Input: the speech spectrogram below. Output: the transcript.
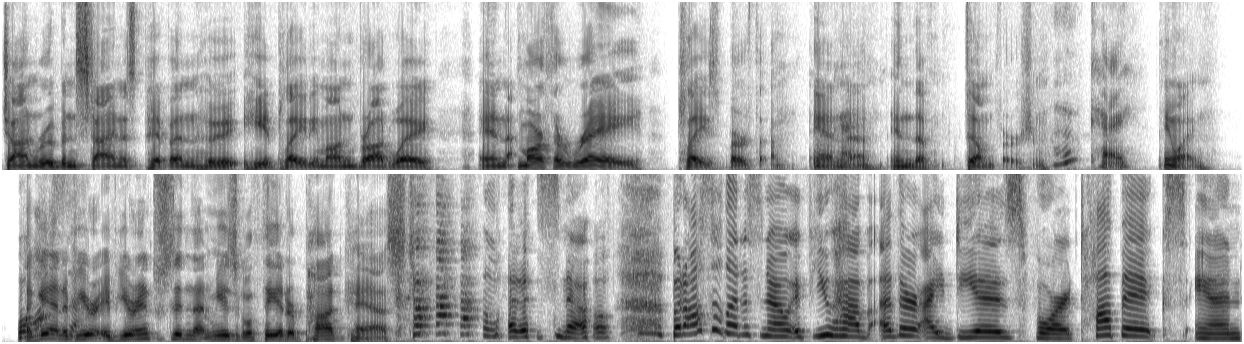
John Rubinstein as Pippin, who he had played him on Broadway, and Martha Raye plays Bertha in okay. uh, in the film version. Okay. Anyway, well, again, awesome. if you're if you're interested in that musical theater podcast. let us know. But also let us know if you have other ideas for topics and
